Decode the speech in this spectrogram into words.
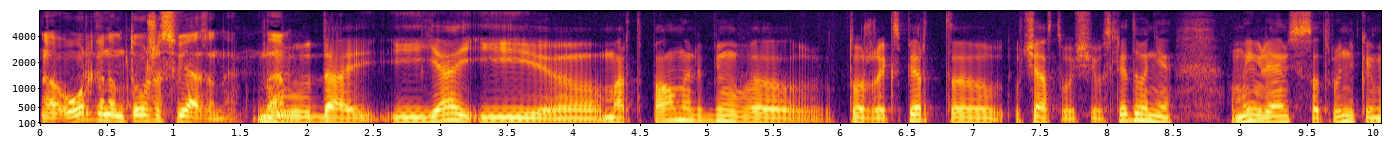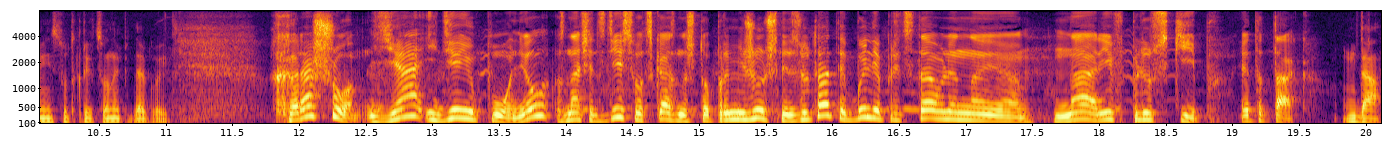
э, органом тоже связаны. да? Ну да, и я, и э, Марта Павловна Любимова, тоже эксперт, э, участвующий в исследовании, мы являемся сотрудниками Института коррекционной педагогики. Хорошо, я идею понял. Значит, здесь вот сказано, что промежуточные результаты были представлены на RIF плюс КИП. Это так? Да.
